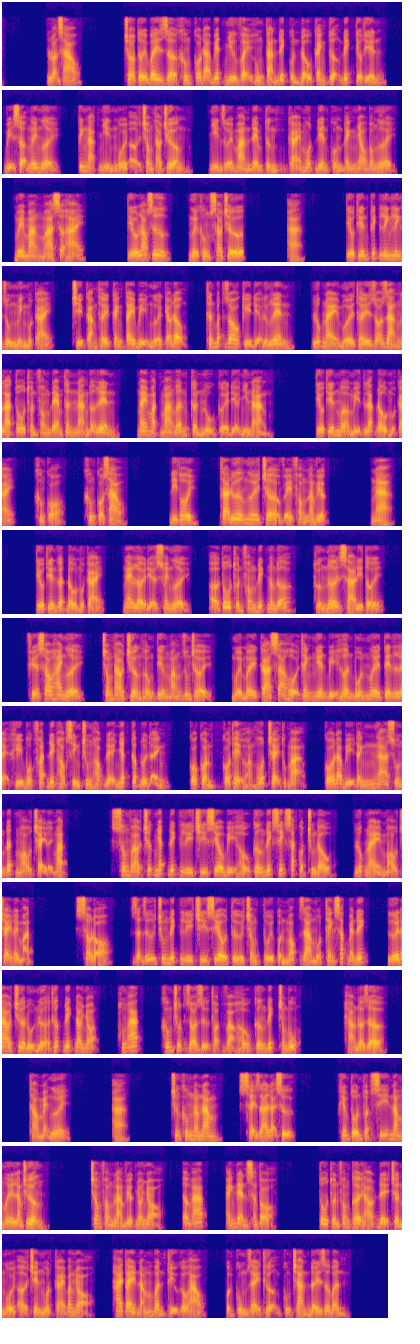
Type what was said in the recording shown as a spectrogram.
Loạn sáo cho tới bây giờ không có đã biết như vậy hung tàn đích quần đấu cảnh tượng đích tiểu tiến, bị sợ ngây người, kinh ngạc nhìn ngồi ở trong thao trường, nhìn dưới màn đêm từng cái một điên cuồng đánh nhau bóng người, mê mang mà sợ hãi. Tiếu lao sư, ngươi không sao chớ? A. À. tiếu thiên kích linh linh dùng mình một cái chỉ cảm thấy cánh tay bị người kéo động, thân bất do kỳ địa đứng lên, lúc này mới thấy rõ ràng là tô thuần phong đem thân nàng đỡ lên, ngay mặt mang ân cần nụ cười địa nhìn nàng. Tiếu thiến mở mịt lắc đầu một cái, không có không có sao. Đi thôi, ta đưa ngươi trở về phòng làm việc. Nga. Tiếu thiến gật đầu một cái, nghe lời địa xoay người, ở tô thuần phong đích nâng đỡ, hướng nơi xa đi tới. Phía sau hai người, trong thao trường hống tiếng mắng rung trời, mười mấy cá xã hội thanh niên bị hơn bốn mươi tên lệ khí buộc phát đích học sinh trung học đệ nhất cấp đuổi đánh, có còn có thể hoảng hốt chạy thục mạng có đã bị đánh ngã xuống đất máu chảy đầy mặt. Xông vào trước nhất đích lý trí siêu bị hầu cương đích xích sắt quật trúng đầu, lúc này máu chảy đầy mặt. Sau đó, giận dữ trung đích lý trí siêu từ trong túi quần móc ra một thanh sắc bén đích, lưới đao chưa đủ nửa thước đích đao nhọn, hung ác, không chút do dự thọt vào hầu cương đích trong bụng. Hảo nờ giờ. Thao mẹ ngươi. A. Chương không năm năm, xảy ra đại sự. Khiêm tốn thuật sĩ năm mươi lăm chương. Trong phòng làm việc nho nhỏ, ấm áp, ánh đèn sáng tỏ. Tô thuần phong cởi áo để trần ngồi ở trên một cái băng nhỏ, hai tay nắm bẩn thỉu gấu áo quần cùng dày thượng cũng tràn đầy dơ bẩn.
